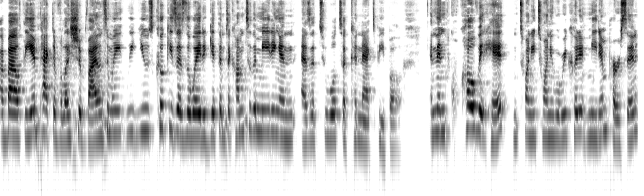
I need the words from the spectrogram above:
about the impact of relationship violence. And we, we use cookies as the way to get them to come to the meeting and as a tool to connect people. And then COVID hit in 2020 where we couldn't meet in person.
